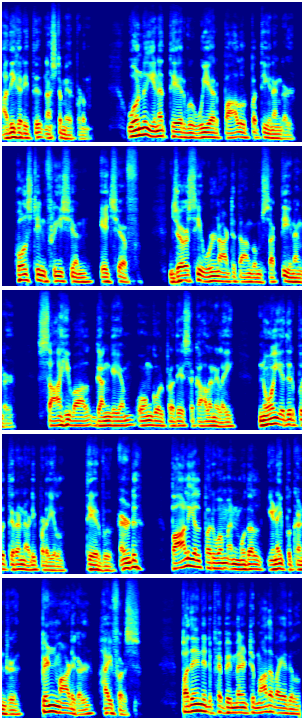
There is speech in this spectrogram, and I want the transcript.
அதிகரித்து நஷ்டம் ஏற்படும். ஒன்று இனத்தேர்வு உயர் பால் உற்பத்தி இனங்கள் ஹோல்ஸ்டின் ஃப்ரீஷியன் எச்எஃப் ஜெர்சி உள்நாட்டு தாங்கும் சக்தி இனங்கள் சாஹிவால் கங்கயம் ஓங்கோல் பிரதேச காலநிலை நோய் எதிர்ப்பு திறன் அடிப்படையில் தேர்வு. அண்டு பாலியல் பருவம் என் முதல் இணைப்பு கன்று பெண் மாடுகள் ஹைஃபர்ஸ் பதினைந்து மினிட்டு மாத வயதில்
